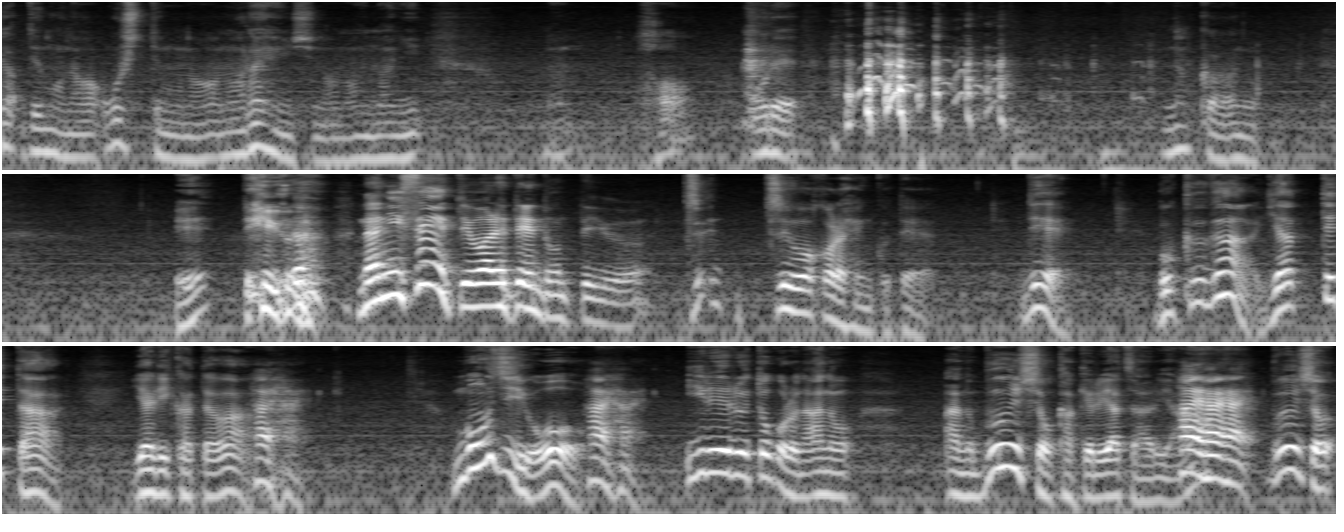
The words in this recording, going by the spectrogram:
いやでもな押してもなならへんしなな何なは？俺。なんかあのえ？っていう。何せえって言われてんのっていう。全然分からへんくて。で僕がやってたやり方は、はいはい。文字を入れるところのあのあの文章書けるやつあるやん、はいはいはい。文章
